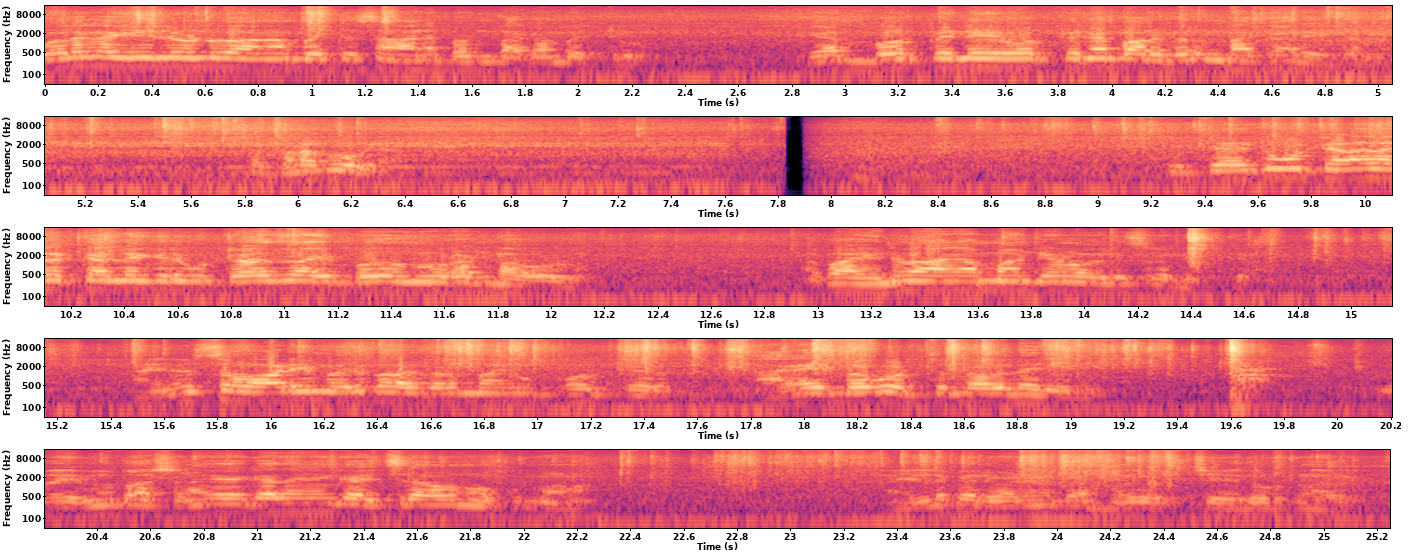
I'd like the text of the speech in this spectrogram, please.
ഓല കയ്യിലുകൊണ്ട് വാങ്ങാൻ പറ്റിയ സാധനം ഇപ്പം ഉണ്ടാക്കാൻ പറ്റുമോ എൺപത് അമ്പത് ഉറുപ്പിന്റെ ഏഴ് ബർഗർ ഉണ്ടാക്കാൻ അറിയില്ല പക്ഷെ ഇവിടെ പോകില്ല കുട്ടികൾക്ക് കുട്ടികളെ വിലക്കല്ലെങ്കിൽ കുട്ടികൾക്ക് അമ്പത് തൊണ്ണൂറ് ഉണ്ടാവുള്ളൂ. അപ്പോൾ അതിന് വാങ്ങാൻ വേണ്ടിയാണ് അവർ ശ്രമിക്കുക. അതിന് സോഡയും ഒരു ബർഗറും വാങ്ങി കൊടുത്തു ആകെ അമ്പത് കൊടുത്തിട്ടുണ്ടാവും തരീന് വരുമ്പോൾ ഭക്ഷണം കഴിക്കാതെ ഞാൻ കഴിച്ചിലാവാൻ നോക്കും വേണം. അതിനുള്ള പരിപാടിയാണ് നമ്മൾ ചെയ്ത് കൊടുക്കുന്നത്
